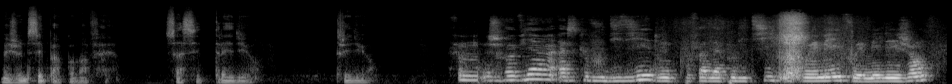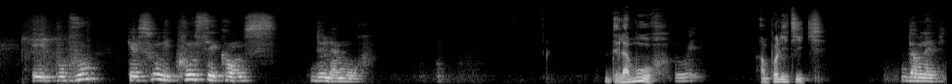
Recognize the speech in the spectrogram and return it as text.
mais je ne sais pas comment faire. Ça, c'est très dur. Très dur. Hum, Je reviens à ce que vous disiez, donc pour faire de la politique, il faut aimer, il faut aimer les gens. Et pour vous, quelles sont les conséquences de l'amour? De l'amour? Oui. en politique? Dans la vie,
